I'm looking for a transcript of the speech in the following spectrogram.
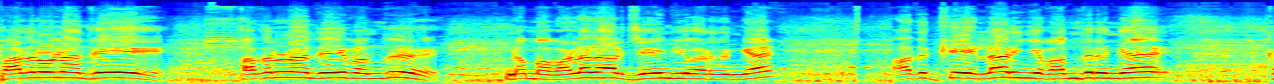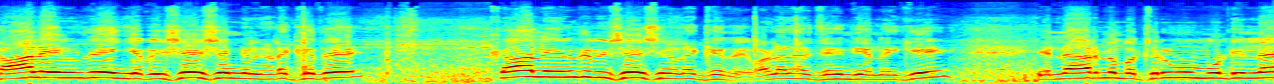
பதினொன்றாம் தேதி. பதினொன்றாம் தேதி வந்து நம்ம வள்ளலார் ஜெயந்தி வருதுங்க. அதுக்கு எல்லோரும் இங்கே வந்துருங்க. காலையிலேருந்து இங்கே விசேஷங்கள் நடக்குது. காலையிலேருந்து விசேஷம் நடக்குது. வள்ளலார் ஜெயந்தி அன்னைக்கு. எல்லோரும் நம்ம திருவம்பூண்டியில்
